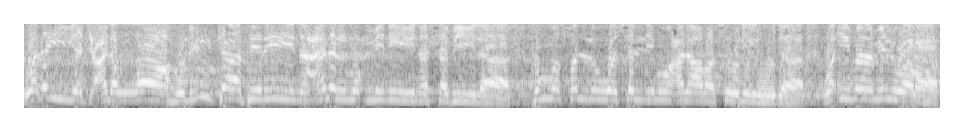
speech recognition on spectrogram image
ولن يجعل الله للكافرين على المؤمنين سبيلا. ثم صلوا وسلموا على رسول الهدى وإمام الورى.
